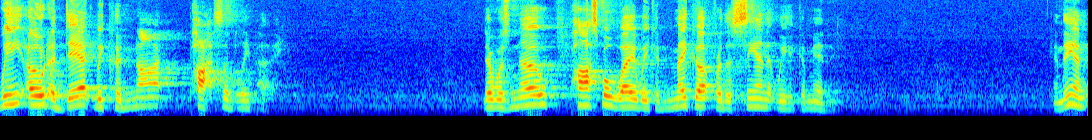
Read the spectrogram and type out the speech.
We owed a debt we could not possibly pay. There was no possible way we could make up for the sin that we had committed. And then,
